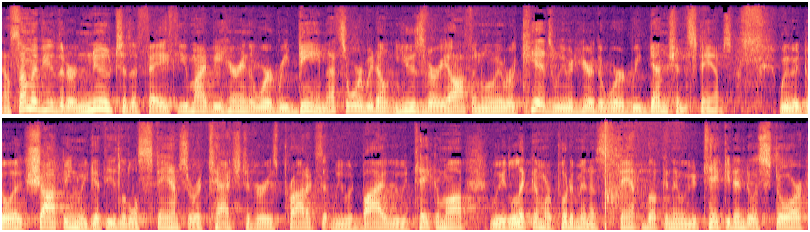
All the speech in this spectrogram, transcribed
Now, some of you that are new to the faith, you might be hearing the word redeem. That's a word we don't use very often. When we were kids, we would hear the word redemption stamps. We would go shopping, we'd get these little stamps that were attached to various products that we would buy. We would take them off, we would lick them or put them in a stamp book, and then we would take it into a store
